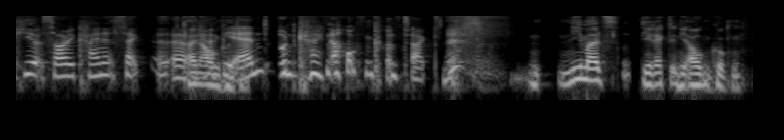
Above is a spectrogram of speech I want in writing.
hier, sorry, keine Sek äh, kein Happy End und kein Augenkontakt. Niemals direkt in die Augen gucken.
